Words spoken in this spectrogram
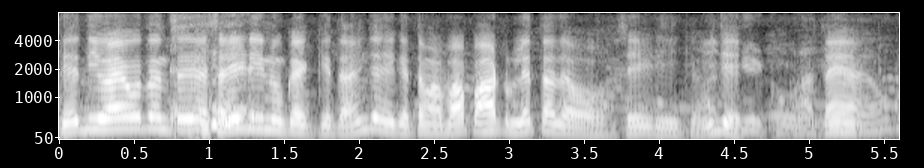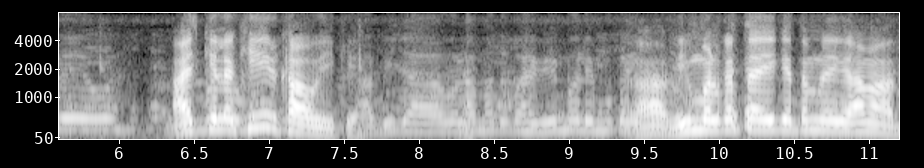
તે દી આવ્યો હતો ને તે શેરડી નું કંઈક કીધા સમજાય કે તમારા બાપા હાટું લેતા જાઓ શેરડી કે વિજય ત્યાં આજ ખેલે ખીર ખાવ એ કે. તો હા વિમલ કરતા એ કે તમને આમાં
